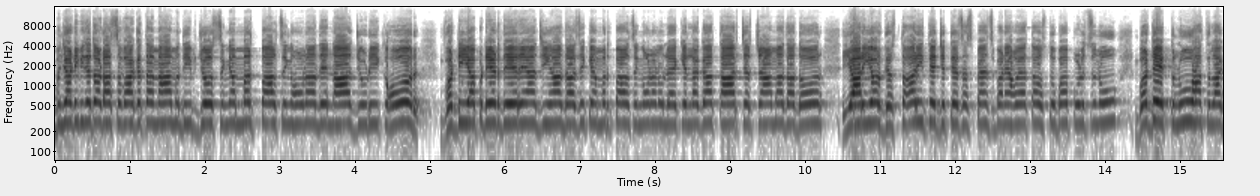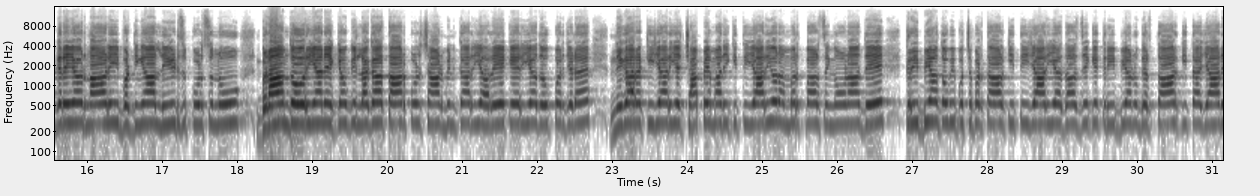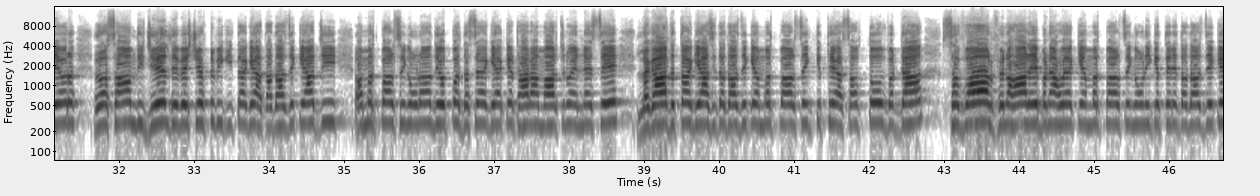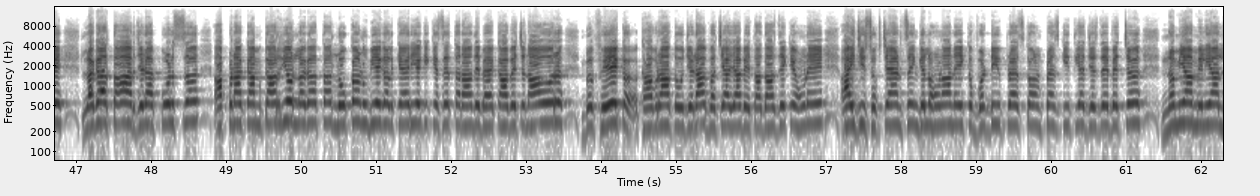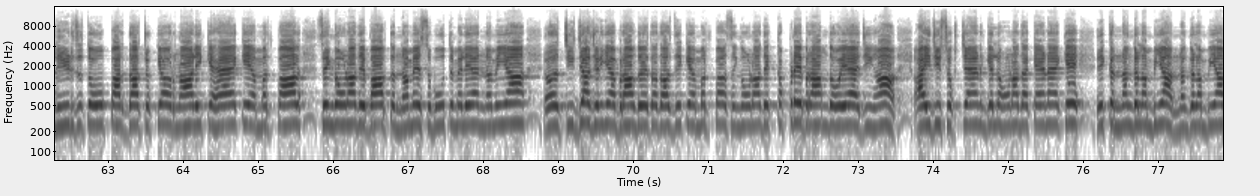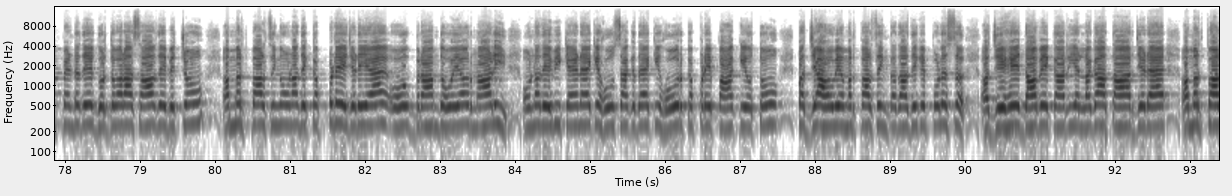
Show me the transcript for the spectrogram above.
Punjab TV ਤੇ ਤੁਹਾਡਾ ਸਵਾਗਤ ਹੈ। ਮੈਂ ਹਾਂ ਮਨਦੀਪ ਜੋਤ ਸਿੰਘ ਅਮਰਪਾਲ ਸਿੰਘ ਹੋਣਾ ਦੇ ਨਾਲ ਜੁੜੀ ਇੱਕ ਹੋਰ ਵੱਡੀ ਅਪਡੇਟ ਦੇ ਰਹੇ ਹਾਂ। ਜੀ ਹਾਂ, ਦੱਸ ਕਿ ਅਮਰਪਾਲ ਸਿੰਘ ਹੋਣਾ ਨੂੰ ਲੈ ਕੇ ਲਗਾਤਾਰ ਚਰਚਾਵਾਂ ਦਾ ਦੌਰ ਯਾਰੀ ਔਰ ਗ੍ਰਿਫਤਾਰੀ ਤੇ ਜਿੱਤੇ ਸਸਪੈਂਸ ਬਣਿਆ ਹੋਇਆ, ਤਾਂ ਉਸ ਤੋਂ ਬਾਅਦ ਪੁਲਿਸ ਨੂੰ ਵੱਡੇ ਕਲੂ ਹੱਥ ਲੱਗ ਰਹੇ ਔਰ ਨਾਲ ਹੀ ਵੱਡੀਆਂ ਲੀਡਸ ਪੁਲਿਸ ਨੂੰ ਬਰਾਮਦ ਹੋ ਰਹੀਆਂ ਨੇ, ਕਿਉਂਕਿ ਲਗਾਤਾਰ ਪੁਲਿਸ ਛਾਣਬੀਨ ਕਰ ਰਹੀ ਹੈ। ਹਰੇਕ ਏਰੀਆ ਦੇ ਉੱਪਰ ਜਿਹੜਾ ਨਿਗਾਹ ਰੱਖੀ ਜਾ ਰਹੀ ਹੈ, ਛਾਪੇਮਾਰੀ ਕੀਤੀ ਜਾ ਰਹੀ ਹੈ ਔਰ ਅਮਰਪਾਲ ਸਿੰਘ ਹੋਣਾ ਦੇ ਕਰੀਬੀਆਂ ਤੋਂ ਵੀ ਪੁੱਛ ਪੜਤਾਲ ਕੀਤੀ ਜਾ ਰਹੀ ਹੈ। ਦੱਸ ਕਿ ਕਰੀਬੀ ਕਰੀਬੀਆਂ ਨੂੰ ਗ੍ਰਿਫਤਾਰ ਕੀਤਾ ਜਾ ਰਿਹਾ ਔਰ ਅਸਾਮ ਦੀ ਜੇਲ੍ਹ ਦੇ ਵਿੱਚ ਸ਼ਿਫਟ ਵੀ ਕੀਤਾ ਗਿਆ। ਤਾਂ ਦੱਸ ਦੇ ਕਿ ਅੱਜ ਹੀ ਅਮਰਪਾਲ ਸਿੰਘ ਹੋਣਾ ਦੇ ਉੱਪਰ ਦੱਸਿਆ ਗਿਆ ਕਿ 18 ਮਾਰਚ ਨੂੰ ਐਨਐਸਏ ਲਗਾ ਦਿੱਤਾ ਗਿਆ ਸੀ। ਤਾਂ ਦੱਸ ਦੇ ਕਿ ਅਮਰਪਾਲ ਸਿੰਘ ਕਿੱਥੇ ਆ? ਸਭ ਤੋਂ ਵੱਡਾ ਸਵਾਲ ਫਿਲਹਾਲ ਇਹ ਬਣਿਆ ਹੋਇਆ ਕਿ ਅਮਰਪਾਲ ਸਿੰਘ ਹੋਣੀ ਕਿੱਥੇ ਨੇ? ਤਾਂ ਦੱਸ ਦੇ ਕਿ ਲਗਾਤਾਰ ਜਿਹੜਾ ਪੁਲਿਸ ਆਪਣਾ ਕੰਮ ਕਰ ਰਹੀ ਹੈ ਔਰ ਲਗਾਤਾਰ ਲੋਕਾਂ ਨੂੰ ਵੀ ਇਹ ਗੱਲ ਕਹਿ ਰਹੀ ਹੈ ਕਿ ਕਿਸੇ ਤਰ੍ਹਾਂ ਦੇ ਬਹਿਕਾਵੇ ਚ ਨਾ ਔਰ ਫੇਕ ਖਬਰਾਂ ਤੋਂ ਜਿਹੜਾ ਬਚਿਆ ਜਾਵੇ। ਤਾਂ ਦੱਸ ਦੇ ਕਿ ਹੁਣੇ ਆਈਜੀ ਸੁਖਚੈਨ ਸਿੰਘ ਗਿੱਲ ਹੋਣਾ ਨੇ ਇੱਕ ਵੱਡੀ ਪ੍ਰੈਸ ਕਾਨਫਰੰਸ ਕੀਤੀ ਹੈ ਜਿਸ ਦੇ ਵਿੱਚ ਨਵੀਆਂ ਮਿਲੀਆਂ ਲੀਡਸ ਤੋਂ ਪਰਦਾ ਚੁੱਕਿਆ ਔਰ ਨਾਲ ਹੀ ਕਿਹਾ ਹੈ ਕਿ ਅਮਰਪਾਲ ਸਿੰਘ ਹੋਣਾ ਦੇ ਬਾਬਤ ਨਵੇਂ ਸਬੂਤ ਮਿਲੇ ਆ, ਨਵੀਆਂ ਚੀਜ਼ਾਂ ਜਿਹੜੀਆਂ ਬਰਾਮਦ ਹੋਏ ਤਾਂ ਦੱਸ ਦੇ ਕਿ ਅਮਰਪਾਲ ਸਿੰਘ ਹੋਣਾ ਦੇ ਕੱਪੜੇ ਬਰਾਮਦ ਹੋਏ ਆ। ਜੀ ਹਾਂ ਆਈਜੀ ਸੁਖਚੈਨ ਗਿੱਲ ਹੋਣਾ ਦਾ ਕਹਿਣਾ ਹੈ ਕਿ ਇੱਕ ਨੰਗਲੰਬੀਆਂ ਨੰਗਲੰਬੀਆਂ ਪਿੰਡ ਦੇ ਗੁਰਦੁਆਰਾ ਸਾਹਿਬ ਦੇ ਵਿੱਚੋਂ ਅਮਰਪਾਲ ਸਿੰਘ ਉਹਨਾਂ ਦੇ ਕੱਪੜੇ ਜਿਹੜੇ ਆ, ਉਹ ਬਰਾਮਦ ਹੋਏ ਆ ਔਰ ਨਾਲ ਹੀ ਉਹਨਾਂ ਦੇ ਇਹ ਵੀ ਕਹਿਣਾ ਹੈ ਕਿ ਹੋ ਸਕਦਾ ਹੈ ਕਿ ਹੋਰ ਕੱਪੜੇ ਪਾ ਕੇ ਉਤੋਂ ਭੱਜਿਆ ਹੋਵੇ ਅਮਰਪਾਲ ਸਿੰਘ। ਤਾਂ ਦੱਸ ਦੇ ਕਿ ਪੁਲਿਸ ਅਜਿਹੇ ਦਾਅਵੇ ਕਰ ਰਹੀ ਹੈ। ਲਗਾਤਾਰ ਜਿਹੜਾ ਹੈ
